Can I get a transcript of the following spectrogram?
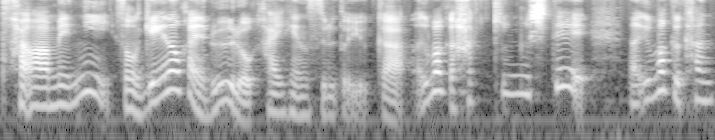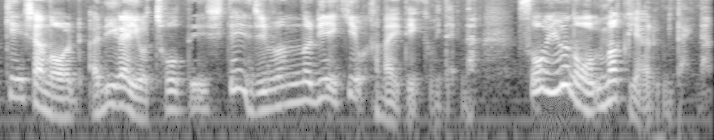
ためにその芸能界のルールを改変するというかうまくハッキングしてうまく関係者の利害を調停して自分の利益を叶えていくみたいな。そういうのをうまくやるみたいな。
